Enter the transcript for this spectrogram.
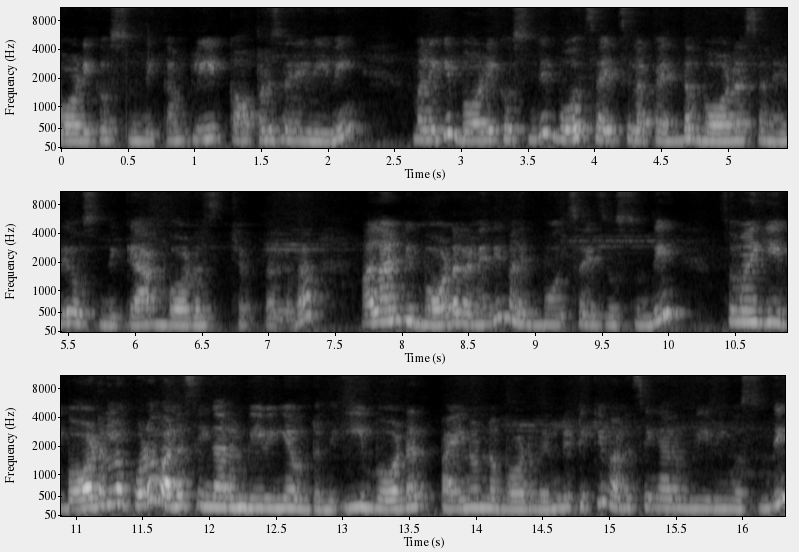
బాడీకి వస్తుంది. కంప్లీట్ కాపర్ జరీ వీవింగ్ మనకి బాడీకి వస్తుంది. బోత్ సైడ్స్ ఇలా పెద్ద బార్డర్స్ అనేది వస్తుంది. గ్యాప్ బార్డర్స్ చెప్తారు కదా? అలాంటి బార్డర్ అనేది మనకి బోత్ సైడ్స్ వస్తుంది. సో మనకి ఈ బార్డర్లో కూడా వనసింగారం వీవింగే ఉంటుంది. ఈ బార్డర్ పైన ఉన్న బార్డర్ రెండింటికి వనసింగారం వీవింగ్ వస్తుంది.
